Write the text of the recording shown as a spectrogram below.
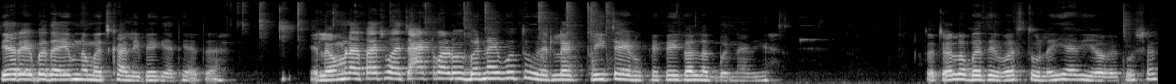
ત્યારે એ બધા એમનેમ જ ખાલી ભેગા થયા હતા. એટલે હમણાં પાછું આ ચાટવાળું બનાવ્યું હતું એટલે વિચાર્યું કે કંઈક અલગ બનાવીએ. તો ચલો બધી વસ્તુ લઈ આવીએ હવે કુશલ.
